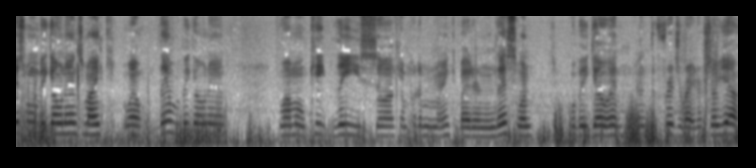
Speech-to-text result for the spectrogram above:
this one will be going into my well, them will be going in well, I'm going to keep these so I can put them in my incubator, and this one will be going in the refrigerator. So, yeah,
